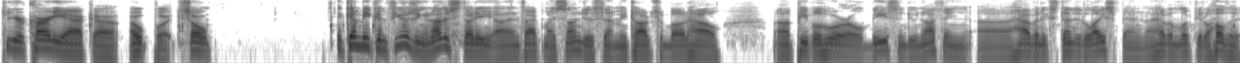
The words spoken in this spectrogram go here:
to your cardiac uh, output. So it can be confusing. Another study, uh, in fact, my son just sent me, talks about how uh, people who are obese and do nothing uh, have an extended lifespan. And I haven't looked at all the,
